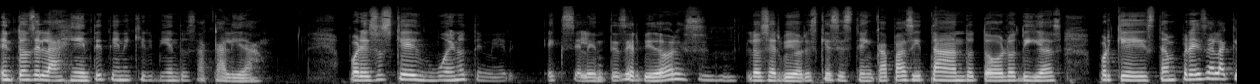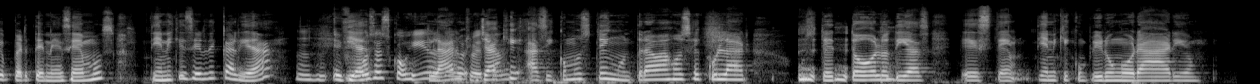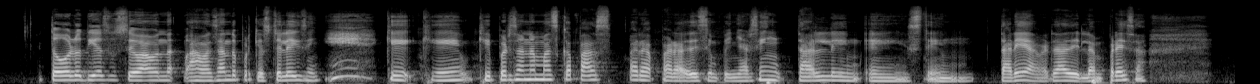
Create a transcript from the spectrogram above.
Entonces la gente tiene que ir viendo esa calidad. Por eso es que es bueno tener excelentes servidores, los servidores que se estén capacitando todos los días, porque esta empresa a la que pertenecemos tiene que ser de calidad. Y fuimos escogidos. Claro, ya que así como usted en un trabajo secular, usted todos los días este, tiene que cumplir un horario, todos los días usted va avanzando porque a usted le dicen, ¡Ah! ¿qué, qué, persona más capaz para, para desempeñarse en tal en, este, tarea, ¿verdad? De la empresa.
